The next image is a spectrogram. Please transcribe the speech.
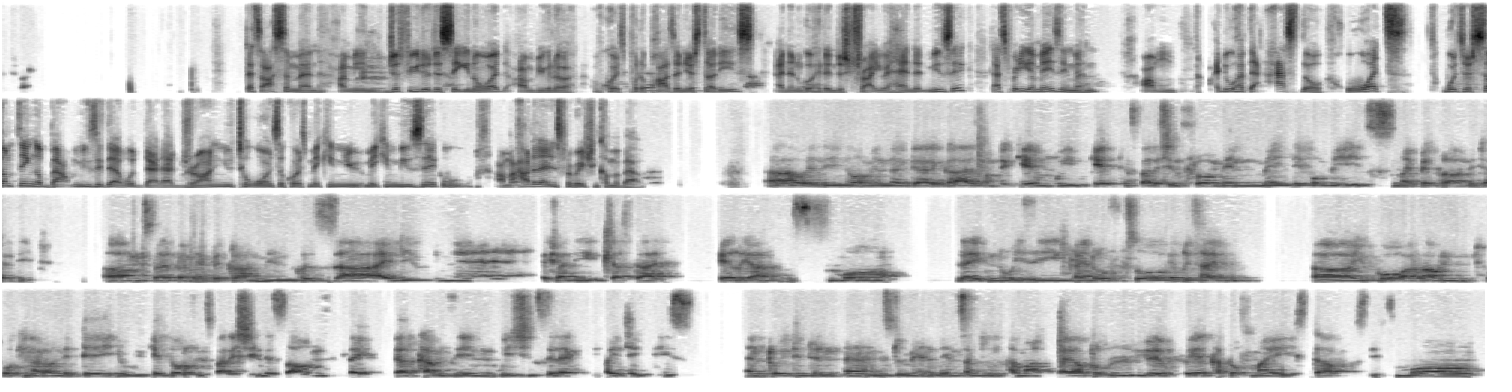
That's awesome, man. I mean, just for you to just say, you know what, um, you're gonna, of course, put a pause on your studies and then go ahead and just try your hand at music. That's pretty amazing, man. Um, I do have to ask though, what was there something about music that would that had drawn you towards, of course, making you making music? Um, how did that inspiration come about? Uh, well, you know, I mean, like there are guys from the game we get inspiration from, and mainly for me, it's my background actually. Um, inspired by my background, man, because uh, I live in a actually clustered area. It's more like noisy kind of. So every time uh, you go around, walking around the day, you get a lot of inspiration. The sounds like that comes in, which is like, if I take this and throw it into an uh, instrument, then something will come out. Uh, probably you have heard a couple of my stuff. It's more,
